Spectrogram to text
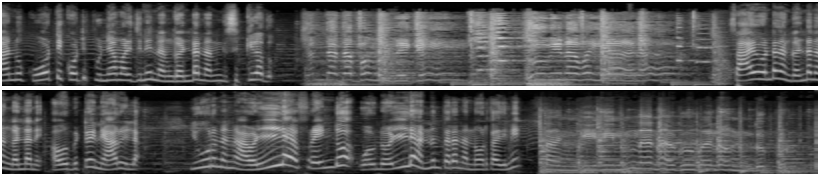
ನಾನು ಕೋಟಿ ಕೋಟಿ ಪುಣ್ಯ ಮಾಡಿದ್ದೀನಿ. ನನ್ನ ಗಂಡ ನನಗೆ ಸಿಕ್ಕಿರೋದು. ಚಂದದ ಬೊಂಬೆಗೆ ಹೂವಿನ ವಯ್ಯಾರ ಸಾಯೋ ಗಂಡ ನನ್ನ ಗಂಡ ನನ್ನ ಗಂಡನೇ. ಅವ್ರು ಬಿಟ್ಟರೆ ಇನ್ಯಾರೂ ಇಲ್ಲ. ಇವರು ನನ್ನ ಒಳ್ಳೆ ಫ್ರೆಂಡು ಒಂದು ಒಳ್ಳೆ ಅಣ್ಣನ ಥರ ನಾನು ನೋಡ್ತಾ ಇದ್ದೀನಿ. ತಂಗಿ ನಿನ್ನ ನಗುವಲೊಂದು ಪುಟ್ಟ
